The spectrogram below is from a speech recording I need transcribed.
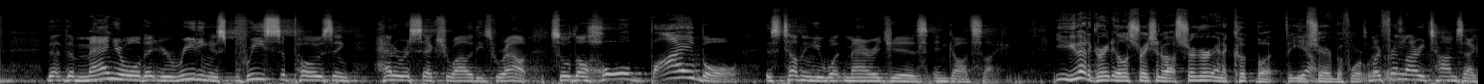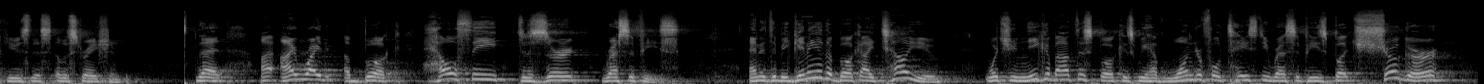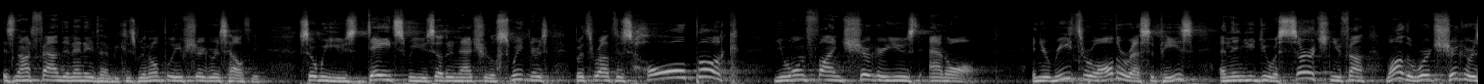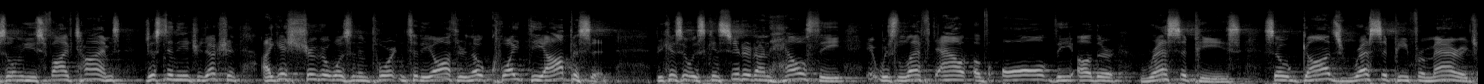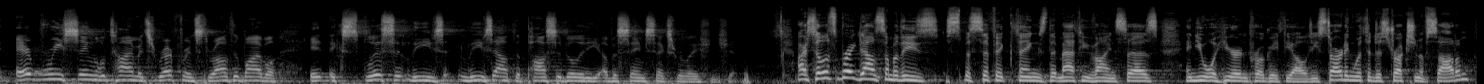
The, the manual that you're reading is presupposing heterosexuality throughout. So the whole Bible is telling you what marriage is in God's sight. You had a great illustration about sugar and a cookbook that you yeah. shared before. So my friend Larry Tomczak used this illustration that I, I write a book, Healthy Dessert Recipes. And at the beginning of the book, I tell you what's unique about this book is we have wonderful, tasty recipes, but sugar is not found in any of them because we don't believe sugar is healthy. So we use dates, we use other natural sweeteners, but throughout this whole book, you won't find sugar used at all and you read through all the recipes, and then you do a search, and you found, wow, the word sugar is only used five times just in the introduction. I guess sugar wasn't important to the author. No, quite the opposite. Because it was considered unhealthy, it was left out of all the other recipes. So, God's recipe for marriage, every single time it's referenced throughout the Bible, it explicitly leaves, leaves out the possibility of a same sex relationship. All right, so let's break down some of these specific things that Matthew Vine says, and you will hear in Pro Theology, starting with the destruction of Sodom.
